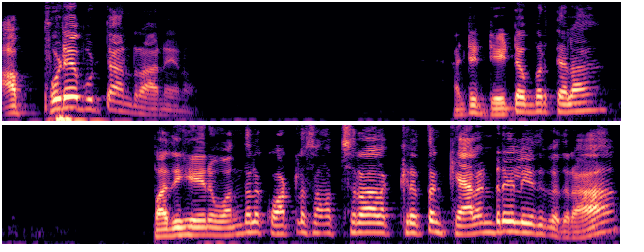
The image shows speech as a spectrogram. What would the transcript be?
అప్పుడే పుట్టాను రా నేను. అంటే డేట్ ఆఫ్ బర్త్ ఎలా? పదిహేను వందల కోట్ల సంవత్సరాల క్రితం క్యాలెండరే లేదు కదరా.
